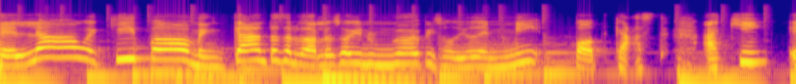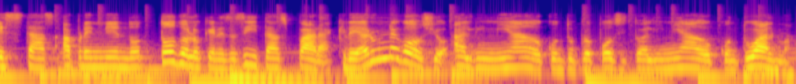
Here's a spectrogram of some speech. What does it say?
Hello equipo, me encanta saludarlos hoy en un nuevo episodio de mi podcast. Aquí estás aprendiendo todo lo que necesitas para crear un negocio alineado con tu propósito, alineado con tu alma,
